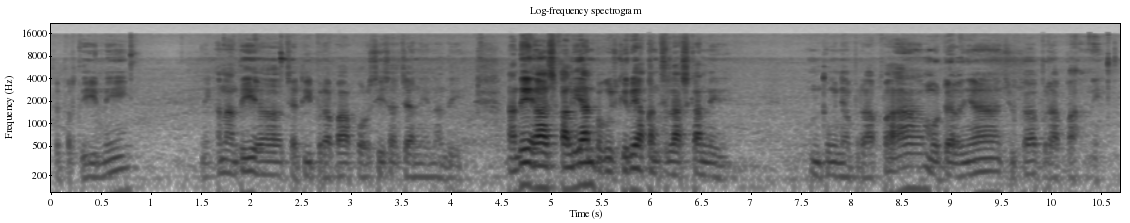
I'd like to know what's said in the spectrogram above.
seperti ini. Ini kan nanti uh, jadi berapa porsi saja nih nanti. Nanti uh, sekalian bagus kiri akan jelaskan nih untungnya berapa modalnya juga berapa nih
